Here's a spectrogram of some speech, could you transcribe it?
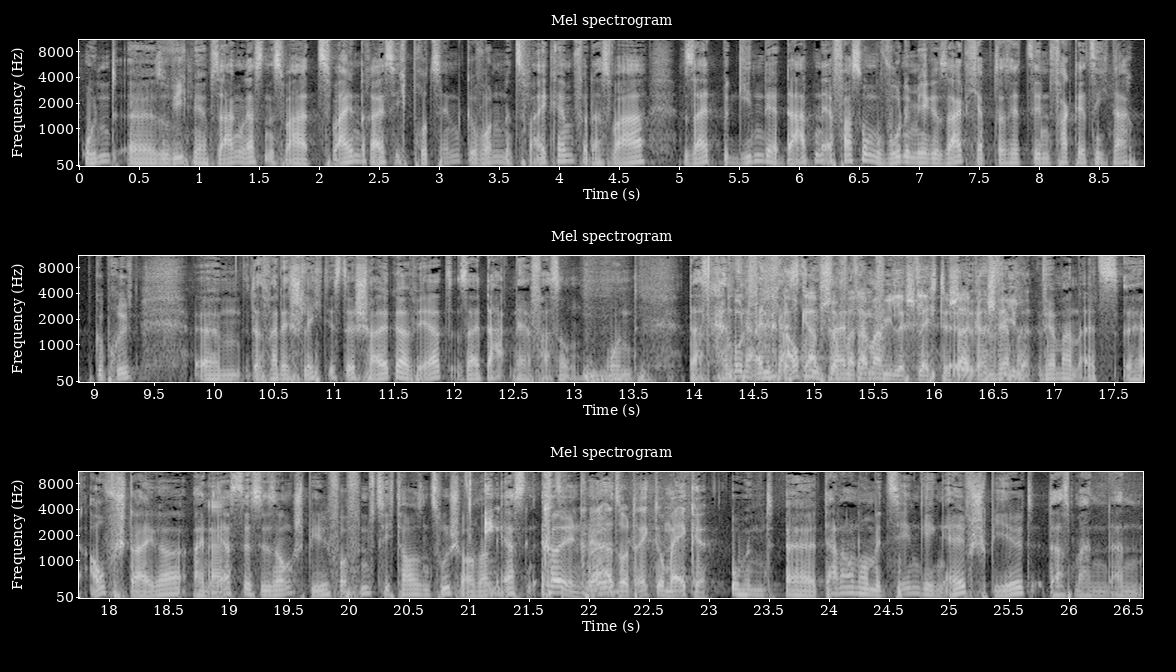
Und äh, so wie ich mir habe sagen lassen, es war 32 Prozent gewonnene Zweikämpfe. Das war seit Beginn der Datenerfassung, wurde mir gesagt, ich habe das jetzt den Fakt jetzt nicht nachgeprüft, ähm, das war der schlechteste Schalker Wert seit Datenerfassung. Und das kann ja eigentlich auch nicht sein, wenn man, viele schlechte Schalker Spiele. Wenn man, wenn man als äh, Aufsteiger ein ja. erstes Saisonspiel vor 50.000 Zuschauern beim ersten Köln, Köln, also direkt um die Ecke. Und äh, dann auch noch mit 10 gegen 11 spielt, dass man dann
